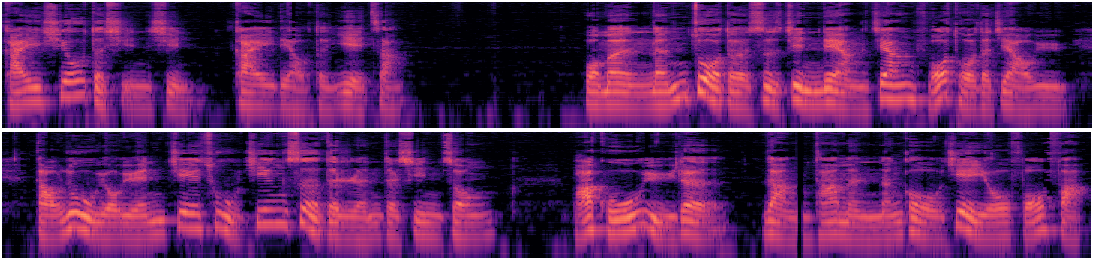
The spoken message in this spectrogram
该修的心性、该了的业障。我们能做的是尽量将佛陀的教育导入有缘接触精舍的人的心中，把苦与乐，让他们能够借由佛法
